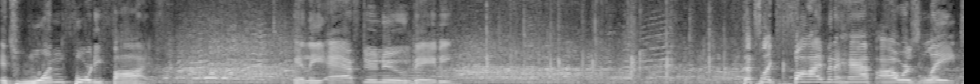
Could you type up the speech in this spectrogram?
It's 1.45 in the afternoon, baby. That's like five and a half hours late.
